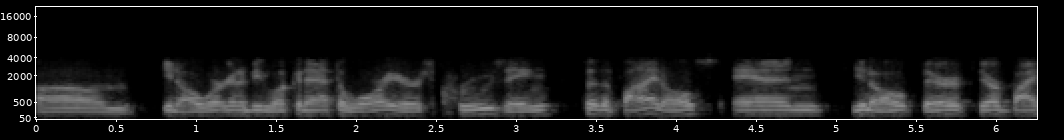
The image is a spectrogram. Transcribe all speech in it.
um, you know we're going to be looking at the Warriors cruising to the finals, and you know they're they're by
